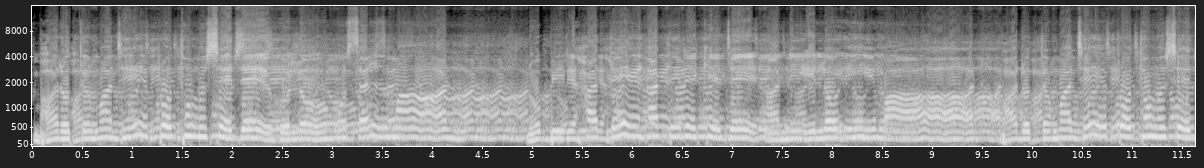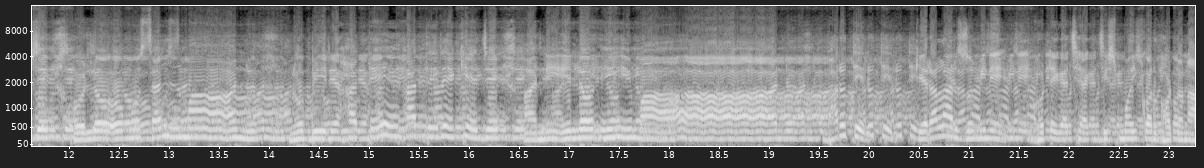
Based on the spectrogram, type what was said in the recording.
ভারত মাঝে প্রথম সেজে হলো মুসলমান। নবীর হাতে হাতে রেখে যে আনিল ইমান। ভারত মাঝে প্রথম সেজে হলো মুসলমান। নবীর হাতে হাতে রেখে যে আনিল ইমান। ভারতের কেরালার জমিনে ঘটে গেছে এক বিস্ময়কর ঘটনা।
